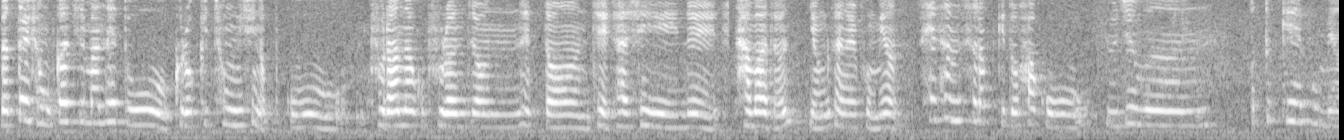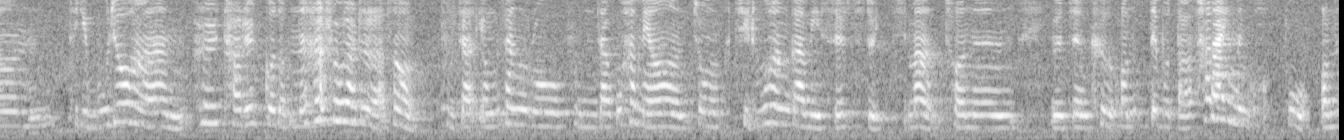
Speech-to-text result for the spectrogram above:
몇 달 전까지만 해도 그렇게 정신없고 불안하고 불안전했던 제 자신을 담아둔 영상을 보면 새삼스럽기도 하고 요즘은 어떻게 보면 되게 무료한 별 다를 것 없는 하루하루라서 보자 영상으로 본다고 하면 좀 지루한 감이 있을 수도 있지만 저는 요즘 그 어느 때보다 살아있는 것 같고 어느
